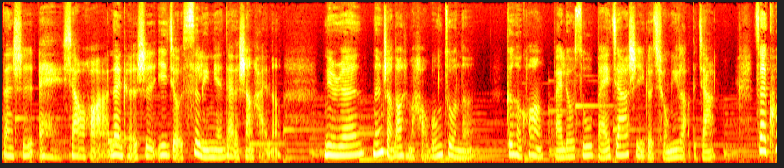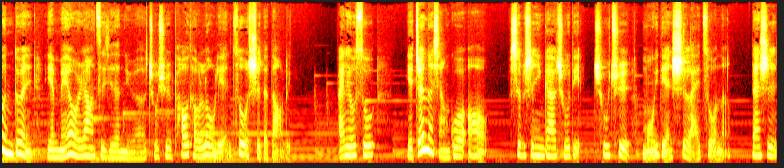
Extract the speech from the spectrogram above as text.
但是哎，笑话，那可是一九四零年代的上海呢。女人能找到什么好工作呢？更何况白流苏白家是一个穷一老的家，再困顿也没有让自己的女儿出去抛头露脸做事的道理。白流苏也真的想过哦，是不是应该出点出去谋一点事来做呢？但是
